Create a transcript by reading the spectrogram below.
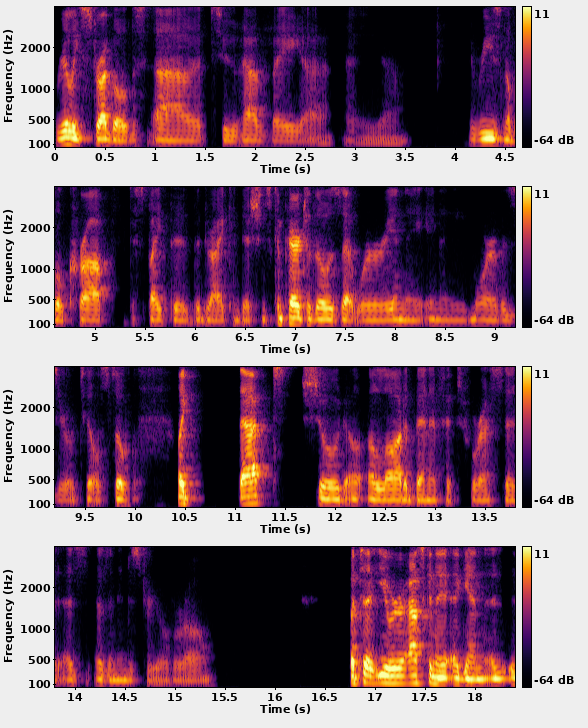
really struggled uh, to have a, uh, a, uh, a, reasonable crop despite the, the dry conditions compared to those that were in a, in a more of a zero till. So like that showed a, a lot of benefit for us as, as an industry overall. But uh, you were asking again, uh,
